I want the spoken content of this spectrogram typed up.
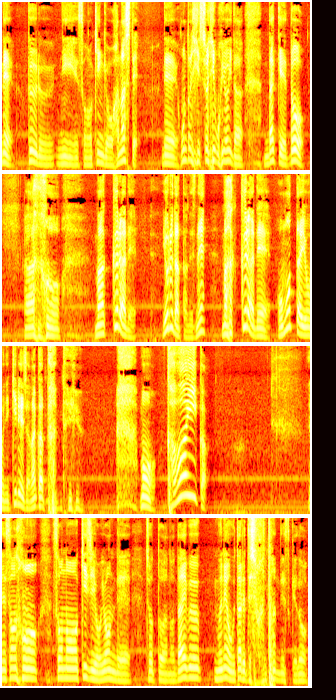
で、プールにその金魚を離して、で、本当に一緒に泳いだだけど、あの、真っ暗で、夜だったんですね。真っ暗で、思ったように綺麗じゃなかったっていう。もう、可愛いか、でそのその記事を読んでちょっとあのだいぶ胸を打たれてしまったんですけど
